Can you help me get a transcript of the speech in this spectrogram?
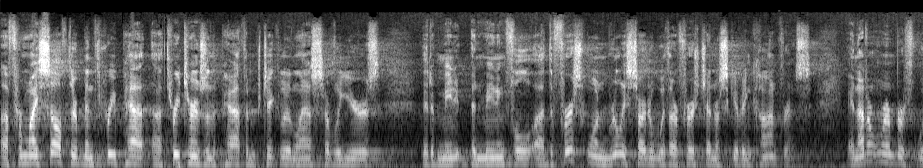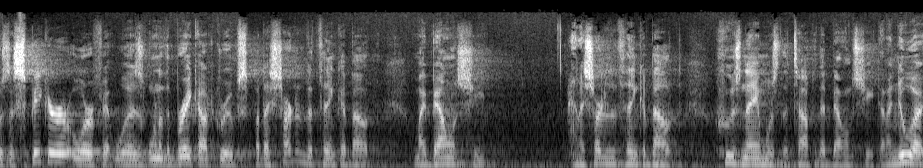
Uh, for myself, there have been three, path, uh, three turns in the path, in particular in the last several years, that have been meaningful. Uh, the first one really started with our first Generous Giving conference. And I don't remember if it was a speaker or if it was one of the breakout groups, but I started to think about my balance sheet. And I started to think about whose name was the top of that balance sheet. And I knew I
